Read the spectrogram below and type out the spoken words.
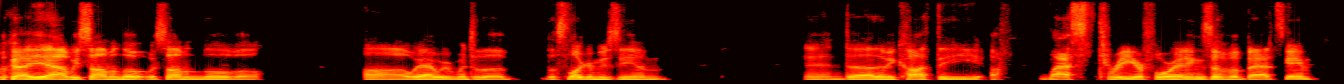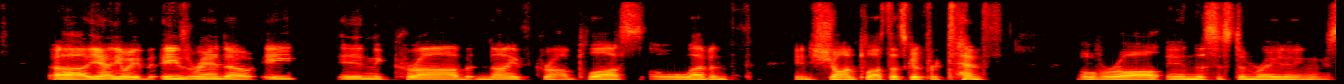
Okay, yeah, we saw him in Louisville. We saw him in Louisville. Uh, yeah, we went to the the Slugger Museum, and uh, then we caught the uh, last three or four innings of a Bats game. Uh, yeah. Anyway, the A's Rando eight in Crob, ninth Crob plus, 11th in Sean plus. That's good for 10th overall in the system ratings.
